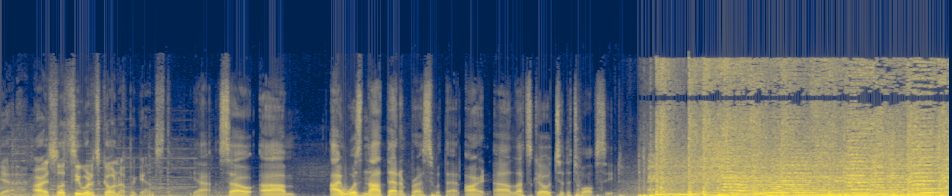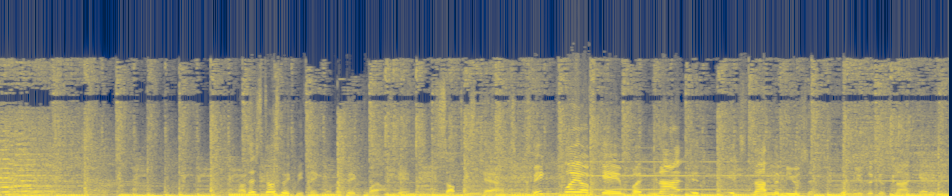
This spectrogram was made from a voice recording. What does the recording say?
Yeah. All right. So let's see what it's going up against. Yeah. So um, I was not that impressed with that. All right, uh, let's go to the 12 seed. Now this does make me think of a big playoff game, Celtics Cavs. Big playoff game, but not. It, it's not the music. The music is not getting me.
